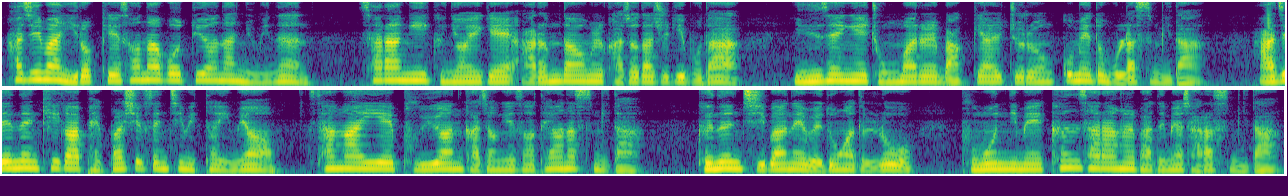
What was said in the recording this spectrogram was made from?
하지만 이렇게 선하고 뛰어난 유미는 사랑이 그녀에게 아름다움을 가져다 주기보다 인생의 종말을 맞게 할 줄은 꿈에도 몰랐습니다. 아재는 키가 180cm이며 상하이의 부유한 가정에서 태어났습니다. 그는 집안의 외동아들로 부모님의 큰 사랑을 받으며 자랐습니다.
